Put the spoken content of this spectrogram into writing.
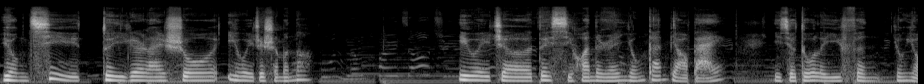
勇气对一个人来说意味着什么呢？意味着对喜欢的人勇敢表白，你就多了一份拥有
